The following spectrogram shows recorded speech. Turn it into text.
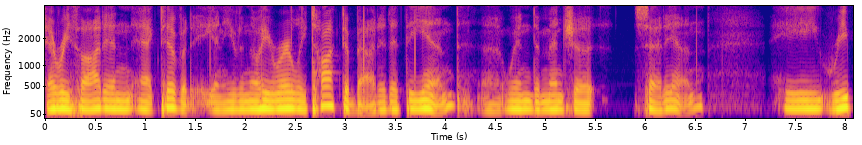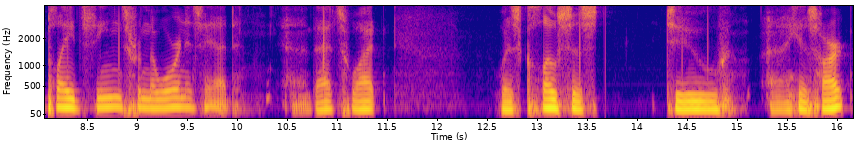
every thought and activity. And even though he rarely talked about it at the end, uh, when dementia set in, he replayed scenes from the war in his head. Uh, that's what was closest to uh, his heart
